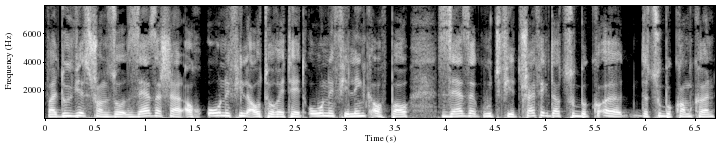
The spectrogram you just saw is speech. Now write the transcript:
weil du wirst schon so sehr, sehr schnell, auch ohne viel Autorität, ohne viel Linkaufbau, sehr, sehr gut viel Traffic dazu, äh, dazu bekommen können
